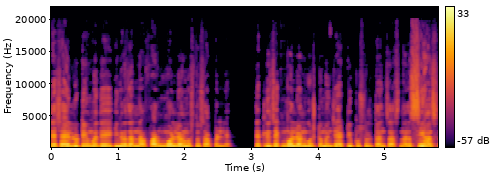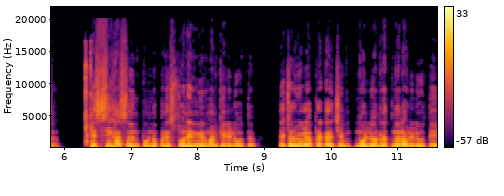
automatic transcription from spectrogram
त्याच्या या लुटीमध्ये इंग्रजांना फार मौल्यवान वस्तू सापडल्या. त्यातलीच एक मौल्यवान गोष्ट म्हणजे या टिपू सुलतानचं असणारं सिंहासन. हे सिंहासन पूर्णपणे सोन्याने निर्माण केलेलं होतं. त्याच्यावर वेगवेगळ्या प्रकारचे मौल्यवान रत्न लावलेले होते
